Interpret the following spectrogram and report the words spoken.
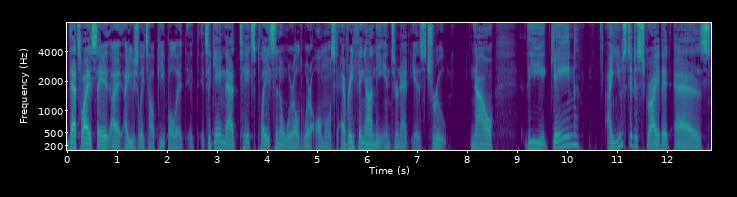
that's why I say I, I usually tell people it, it, it's a game that takes place in a world where almost everything on the internet is true. Now, the game I used to describe it as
